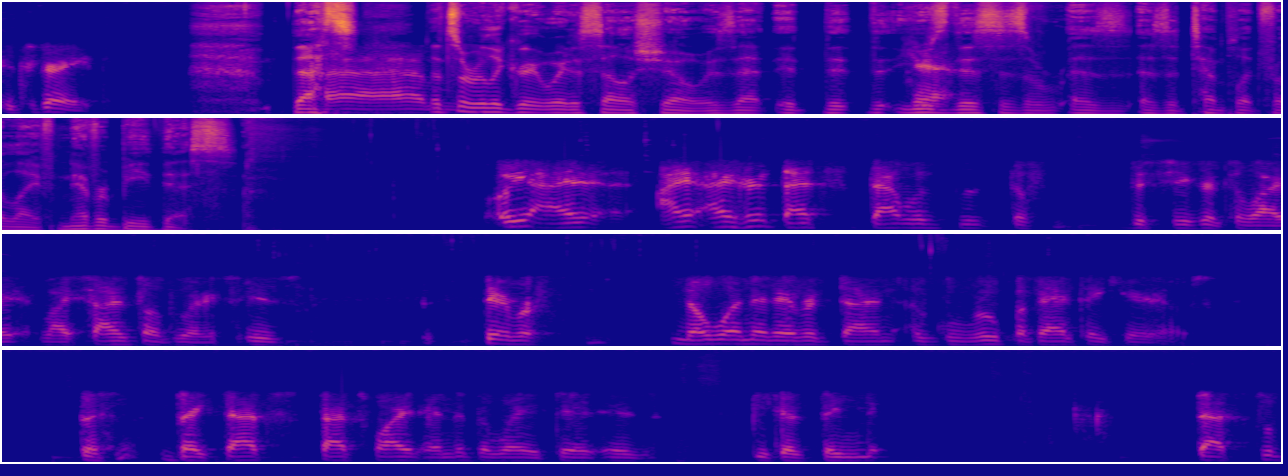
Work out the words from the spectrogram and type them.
it's great. that's Um, that's a really great way to sell a show. Is that it? that- that- use Yeah. this as a as as a template for life. Never be this. Oh yeah, I I, I heard that's that was the, the the secret to why why Seinfeld works is there were no one had ever done a group of anti-heroes. The, like that's that's why it ended the way it did is because they that's the,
